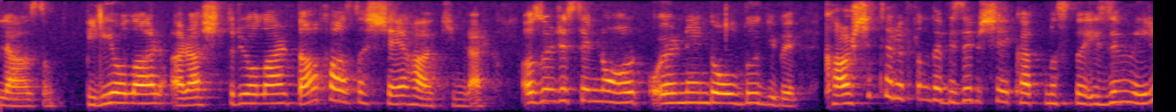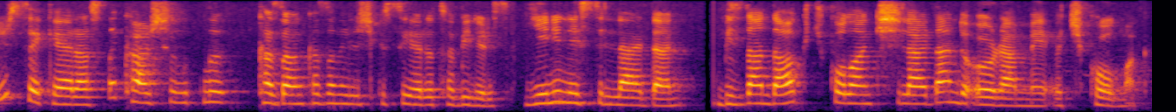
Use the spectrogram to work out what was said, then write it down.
lazım. Biliyorlar, araştırıyorlar, daha fazla şeye hakimler. Az önce senin o örneğinde olduğu gibi karşı tarafında bize bir şey katmasına izin verirsek eğer aslında karşılıklı kazan kazan ilişkisi yaratabiliriz. Yeni nesillerden, bizden daha küçük olan kişilerden de öğrenmeye açık olmak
